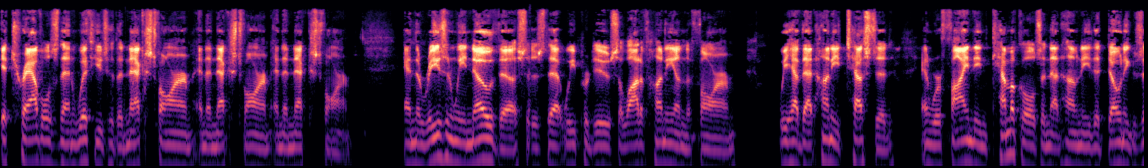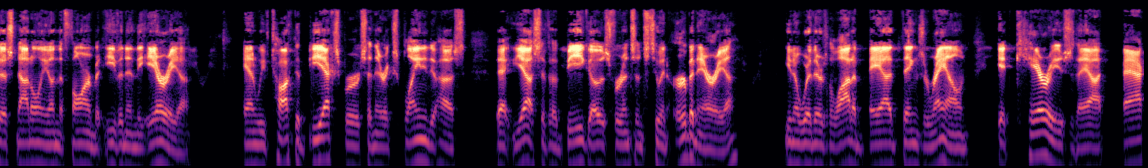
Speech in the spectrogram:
it travels then with you to the next farm and the next farm and the next farm. And the reason we know this is that we produce a lot of honey on the farm. We have that honey tested, and we're finding chemicals in that honey that don't exist not only on the farm, but even in the area. And we've talked to bee experts, and they're explaining to us that yes, if a bee goes, for instance, to an urban area, you know, where there's a lot of bad things around, it carries that back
